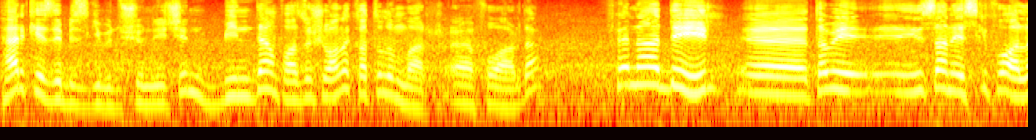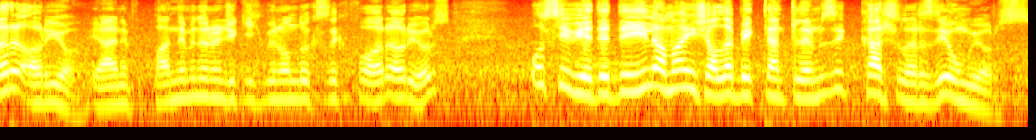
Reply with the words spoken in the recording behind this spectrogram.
herkes de biz gibi düşündüğü için binden fazla şu anda katılım var e, fuarda. Fena değil. Ee, tabii insan eski fuarları arıyor. Yani pandemiden önceki 2019'daki fuarı arıyoruz. O seviyede değil ama inşallah beklentilerimizi karşılarız diye umuyoruz.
